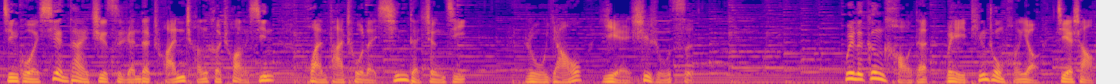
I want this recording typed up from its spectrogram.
经过现代制瓷人的传承和创新，焕发出了新的生机。汝窑也是如此。为了更好地为听众朋友介绍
